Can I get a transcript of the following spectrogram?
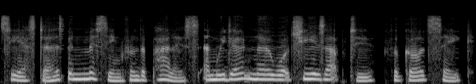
Siesta has been missing from the palace and we don't know what she is up to. For God's sake,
